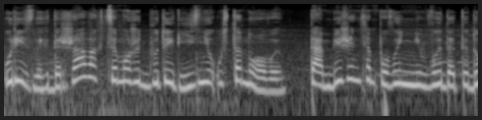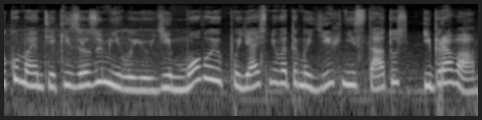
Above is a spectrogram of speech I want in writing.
У різних державах це можуть бути різні установи. Там біженцям повинні видати документ, який зрозумілою їм мовою пояснюватиме їхній статус і права.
